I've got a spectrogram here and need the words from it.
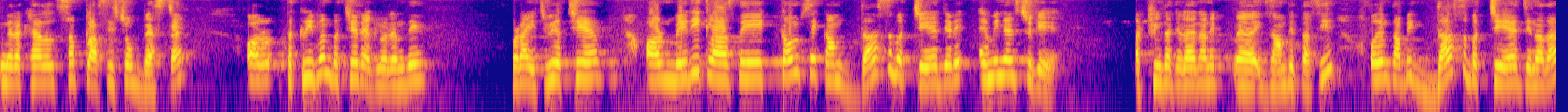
ਮੇਰਾ ਖਿਆਲ ਸਭ ਕਲਾਸਿਸ ਚੋਂ ਬੈਸਟ ਹੈ। ਔਰ ਤਕਰੀਬਨ ਬੱਚੇ ਰੈਗੂਲਰ ਰਹਿੰਦੇ ਪੜ੍ਹਾਈ ਚ ਵੀ ਅੱਛੇ ਹੈ ਔਰ ਮੇਰੀ ਕਲਾਸ ਦੇ ਕਮ ਸੇ ਕਮ 10 ਬੱਚੇ ਹੈ ਜਿਹੜੇ ਐਮੀਨੈਂਸ ਚ ਗਏ ਹੈ 8ਵੀਂ ਦਾ ਜਿਹੜਾ ਇਹਨਾਂ ਨੇ ਐਗਜ਼ਾਮ ਦਿੱਤਾ ਸੀ ਉਹਦੇ ਮੁਤਾਬਿਕ 10 ਬੱਚੇ ਹੈ ਜਿਨ੍ਹਾਂ ਦਾ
